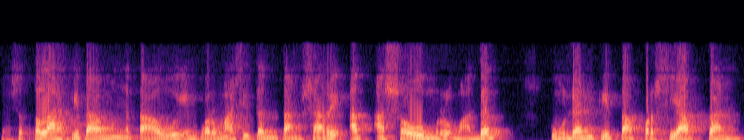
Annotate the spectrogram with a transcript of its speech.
Ya, setelah kita mengetahui informasi tentang syariat asom Ramadan, kemudian kita persiapkan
